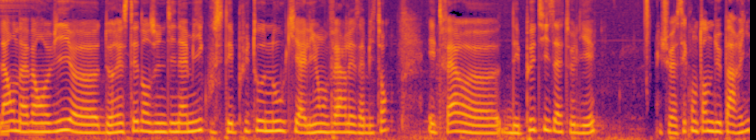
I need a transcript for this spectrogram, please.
Là, on avait envie euh, de rester dans une dynamique où c'était plutôt nous qui allions vers les habitants et de faire euh, des petits ateliers. Je suis assez contente du pari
